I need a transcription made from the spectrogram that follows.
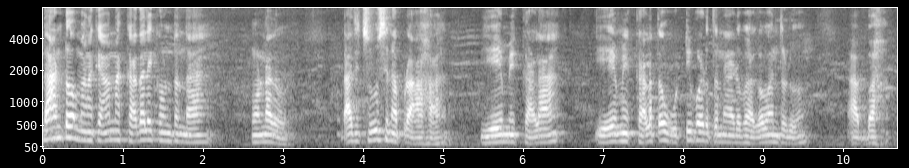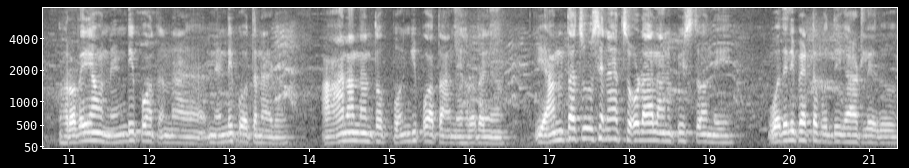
దాంట్లో మనకేమన్నా కదలిక ఉంటుందా? ఉండదు. అది చూసినప్పుడు ఆహా ఏమి కళ ఏమి కళతో ఉట్టిపడుతున్నాడు భగవంతుడు. అబ్బా హృదయం నిండిపోతున్నా నిండిపోతున్నాడు. ఆనందంతో పొంగిపోతుంది హృదయం. ఎంత చూసినా చూడాలనిపిస్తోంది. వదిలిపెట్ట బుద్ధి కావట్లేదు.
